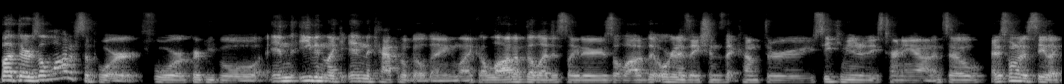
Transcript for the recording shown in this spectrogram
but there's a lot of support for queer people in even like in the capitol building. Like a lot of the legislators a lot of the organizations that come through you see communities turning out. And so i just wanted to see like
